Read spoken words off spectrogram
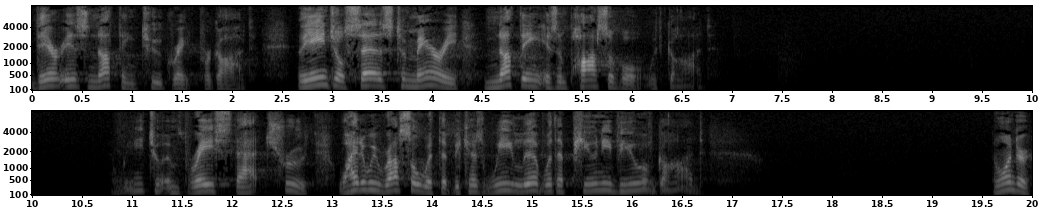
there is nothing too great for God. The angel says to Mary, Nothing is impossible with God. We need to embrace that truth. Why do we wrestle with it? Because we live with a puny view of God. No wonder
